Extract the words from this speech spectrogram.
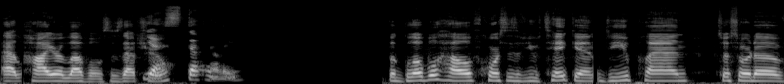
at higher levels. Is that true? Yes, definitely. The global health courses that you've taken, do you plan to sort of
